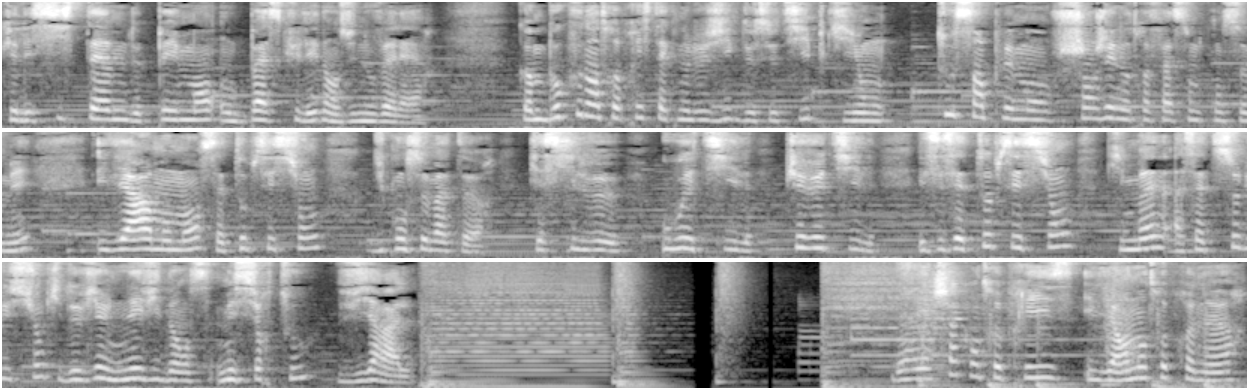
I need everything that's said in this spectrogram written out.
que les systèmes de paiement ont basculé dans une nouvelle ère. Comme beaucoup d'entreprises technologiques de ce type qui ont tout simplement changé notre façon de consommer, il y a un moment cette obsession du consommateur. Qu'est-ce qu'il veut? Où est-il? Que veut-il? Et c'est cette obsession qui mène à cette solution qui devient une évidence, mais surtout virale. Derrière chaque entreprise, il y a un entrepreneur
